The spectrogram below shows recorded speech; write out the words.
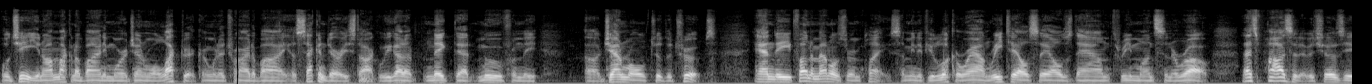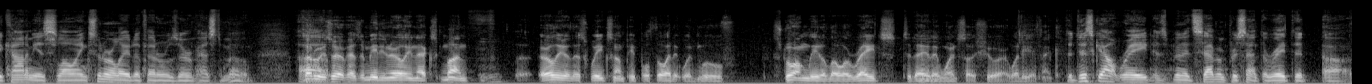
well, gee, you know, I'm not going to buy any more General Electric. I'm going to try to buy a secondary stock. we got to make that move from the uh, general to the troops. And the fundamentals are in place. I mean, if you look around, retail sales down three months in a row. That's positive. It shows the economy is slowing. Sooner or later, the Federal Reserve has to move. Federal uh, Reserve has a meeting early next month. Mm -hmm. uh, earlier this week, some people thought it would move strongly to lower rates. Today, they weren't so sure. What do you think? The discount rate has been at 7%, the rate that uh,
